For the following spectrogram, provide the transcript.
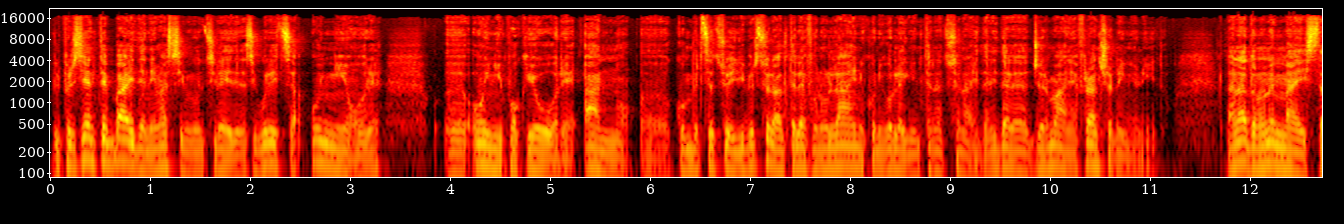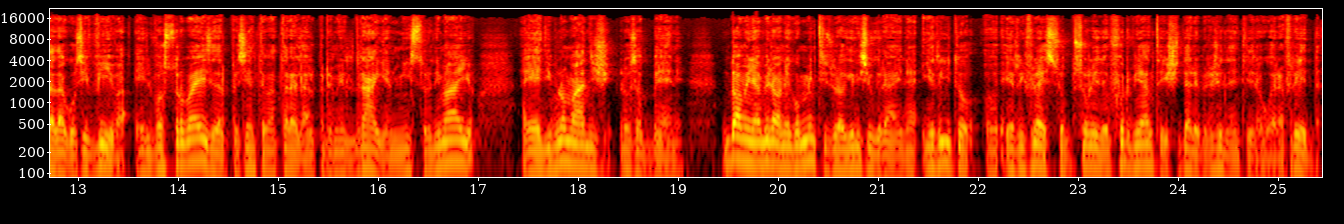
Il presidente Biden e i massimi consiglieri della sicurezza ogni ore eh, ogni poche ore hanno eh, conversazioni di persone al telefono online con i colleghi internazionali dall'Italia alla Germania, Francia e Regno Unito. La Nato non è mai stata così viva e il vostro paese, dal presidente Mattarella al premier Draghi al ministro Di Maio e ai diplomatici, lo sa bene. Domina però nei commenti sulla crisi ucraina il rito e il riflesso obsoleto e fuorviante di citare i precedenti della guerra fredda,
